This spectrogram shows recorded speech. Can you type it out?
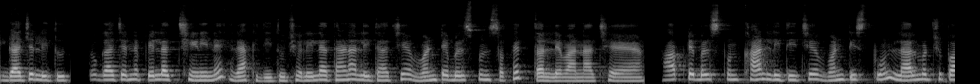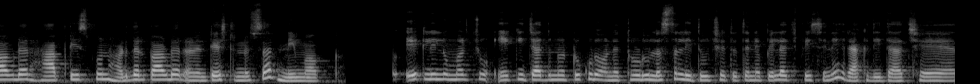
એક ગાજર લીધું તો ગાજરને પહેલાં જ છીણીને રાખી દીધું છે. લીલા ધાણા લીધા છે. વન ટેબલસ્પૂન સફેદ તલ લેવાના છે. હાફ ટેબલ સ્પૂન ખાંડ લીધી છે. વન ટીસ્પૂન લાલ મરચું પાવડર હાફ ટીસ્પૂન હળદર પાવડર અને ટેસ્ટ અનુસાર નિમક. એક લીલું મરચું, એકી જાદુનો ટુકડો અને થોડું લસણ લીધું છે તો તેને પહેલાં જ પીસીને રાખી દીધા છે.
